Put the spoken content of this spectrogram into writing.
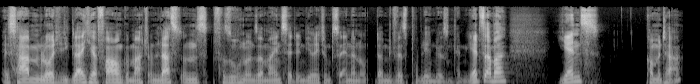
es haben Leute die gleiche Erfahrung gemacht und lasst uns versuchen, unser Mindset in die Richtung zu ändern, damit wir das Problem lösen können. Jetzt aber Jens Kommentar.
